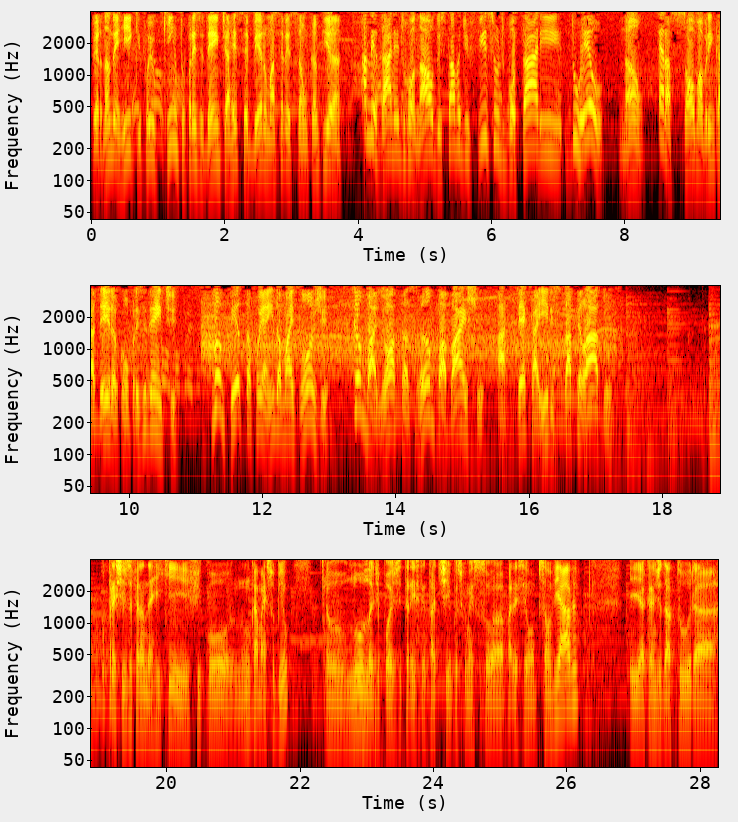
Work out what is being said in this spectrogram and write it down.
Fernando Henrique foi o quinto presidente a receber uma seleção campeã. A medalha de Ronaldo estava difícil de botar e doeu. Não, era só uma brincadeira com o presidente. Vampeta foi ainda mais longe. Cambalhotas rampa abaixo até cair estapelado. O prestígio do Fernando Henrique ficou, nunca mais subiu. O Lula, depois de três tentativas, começou a aparecer uma opção viável. E a candidatura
